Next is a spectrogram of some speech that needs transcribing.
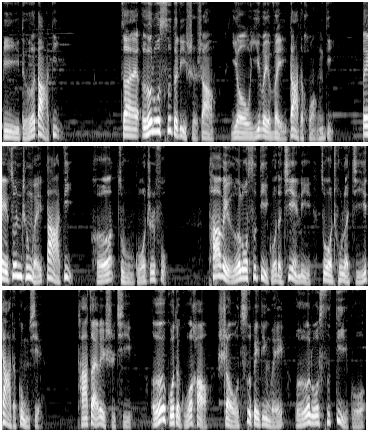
彼得大帝。在俄罗斯的历史上，有一位伟大的皇帝，被尊称为大帝和祖国之父。他为俄罗斯帝国的建立做出了极大的贡献。他在位时期，俄国的国号首次被定为俄罗斯帝国。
